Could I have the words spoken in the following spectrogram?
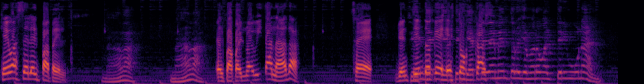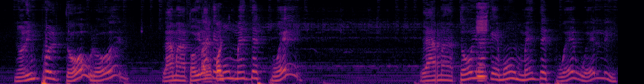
¿Qué va a hacer el papel? Nada, nada. El papel no evita nada. O sea, yo Si entiendo este- que este- estos si este casos... demente lo llevaron al tribunal, no le importó, brother. La mató y No la quemó un mes después. La mató y, Y- la quemó un mes después, Welly.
